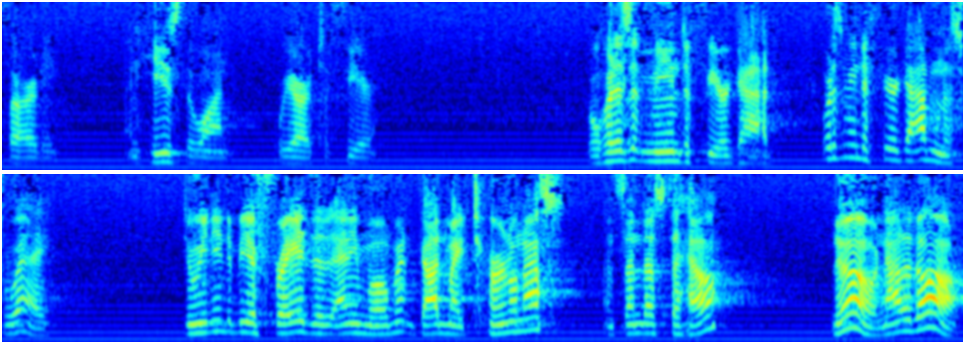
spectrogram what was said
authority, and he's the one we are to fear. But what does it mean to fear God? What does it mean to fear God in this way? Do we need to be afraid that at any moment God might turn on us and send us to hell? No, not at all.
